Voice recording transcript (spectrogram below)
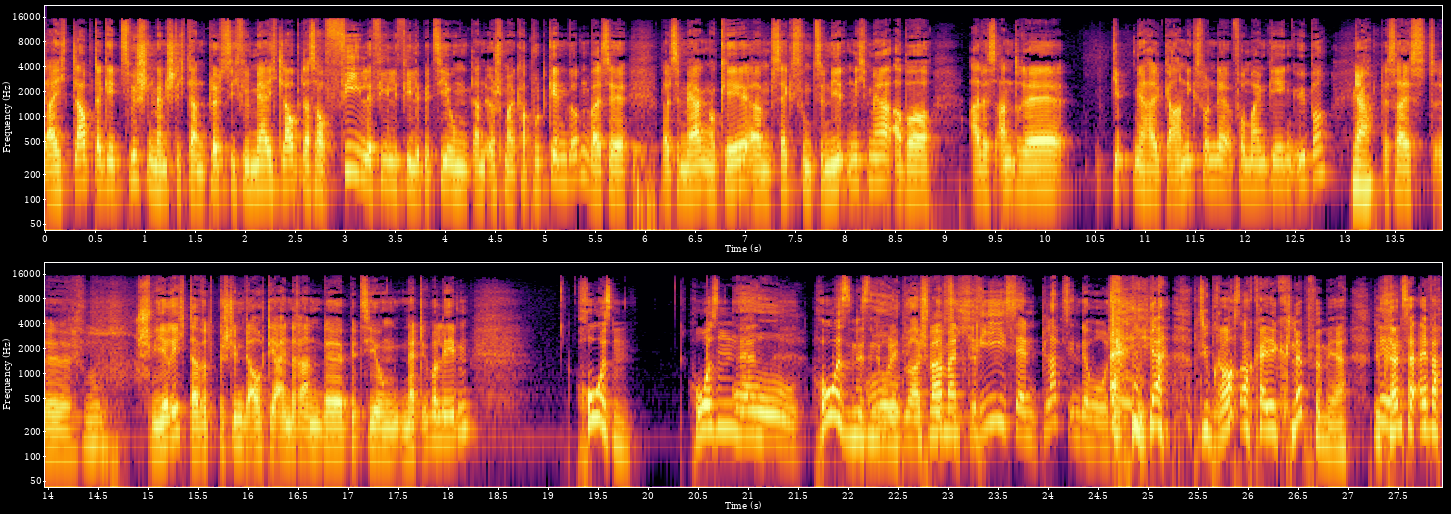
Da ich glaube, da geht zwischenmenschlich dann plötzlich viel mehr. Ich glaube, dass auch viele, viele, viele Beziehungen dann erstmal kaputt gehen würden, weil sie, weil sie merken, okay, ähm, Sex funktioniert nicht mehr, aber alles andere gibt mir halt gar nichts von der, von meinem Gegenüber. ja. Das heißt, äh, schwierig. Da wird bestimmt auch die eine oder andere Beziehung nicht überleben. Hosen. Hosen werden, Hosen ist ein oh Problem. du hast Das war mein, riesen Platz in der Hose. ja, du brauchst auch keine Knöpfe mehr. Du Nee. kannst halt einfach,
